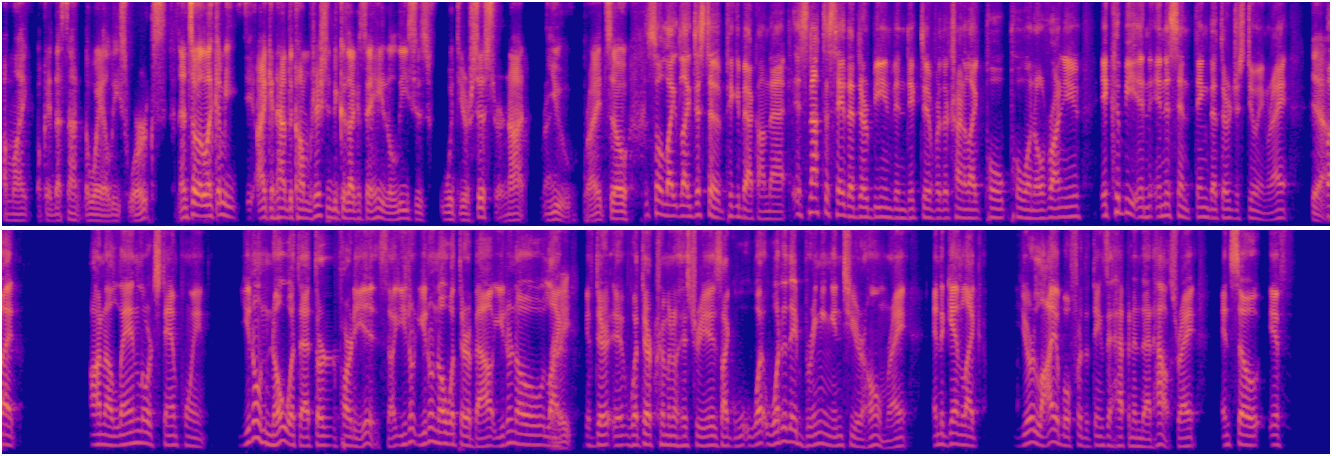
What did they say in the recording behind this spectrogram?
I'm like, okay, that's not the way a lease works. And so, like, I mean, I can have the conversation because I can say, hey, the lease is with your sister, not right. you. Right. So, so like, like just to piggyback on that, it's not to say that they're being vindictive or they're trying to like pull, pull one over on you. It could be an innocent thing that they're just doing. Right. Yeah. But on a landlord standpoint, you don't know what that third party is. Like you don't you don't know what they're about. You don't know like right. if they're if, what their criminal history is. Like what what are they bringing into your home, right? And again, like you're liable for the things that happen in that house, right? And so if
